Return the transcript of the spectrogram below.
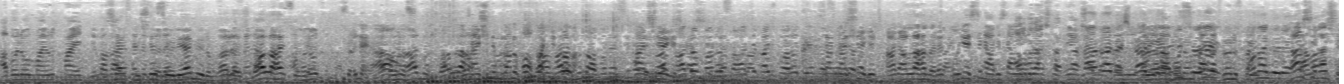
Abone olmayı unutmayın. Yılmaz abi Sen bir şey söyle. söyleyemiyorum kardeş. Vallahi Abone söyle. Söyle ya. Hadi vallahi. Sen şimdi buradan ufak ufak git baba. Karşıya geç. Adam bana saati kaç para diye Sen karşıya geç. Hadi Allah'a emanet. O geçsin abi sen. Arkadaşlar iyi Lan akşamlar. kardeş Kendinize iyi kardeş bakın. bir söyle ona göre. Karşı karşı.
